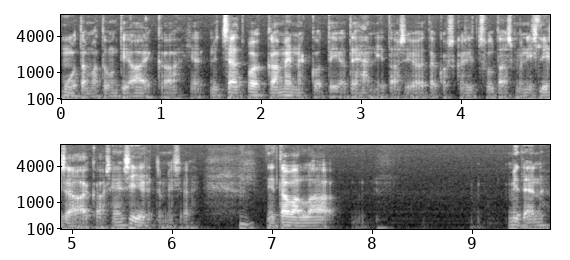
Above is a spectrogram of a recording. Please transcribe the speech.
muutama tunti aikaa. Ja nyt sä et voikaan mennä kotiin ja tehdä niitä asioita, koska sitten sulla taas menisi lisää aikaa siihen siirtymiseen. Mm. Niin tavallaan, miten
